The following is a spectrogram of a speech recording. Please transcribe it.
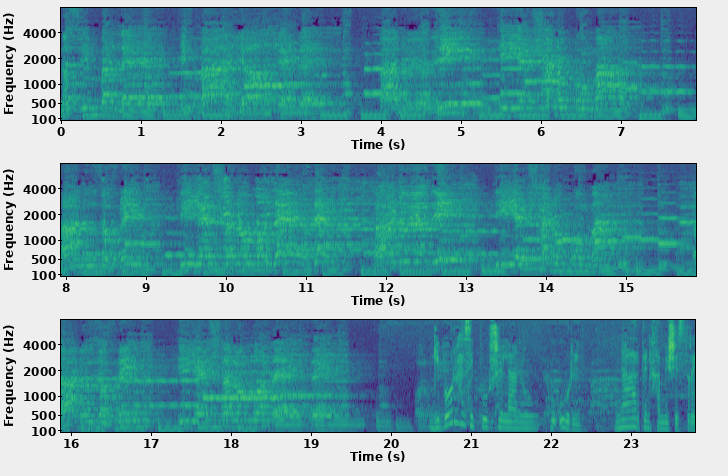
נושאים בלב תקווה יוקדת. אנו יודעים כי יש לנו אומה, אנו זוכרים כי יש לנו מולדת. אנו יודעים כי יש לנו אומה, גיבור הסיפור שלנו הוא אורי, נער בן 15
